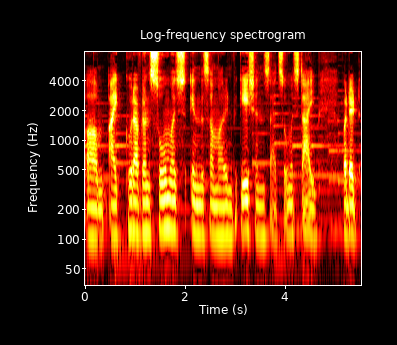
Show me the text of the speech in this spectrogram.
um, I could have done so much in the summer, in vacations, I had so much time, but it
